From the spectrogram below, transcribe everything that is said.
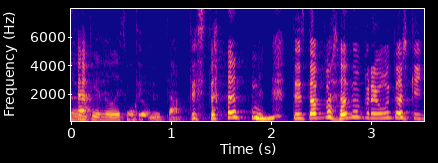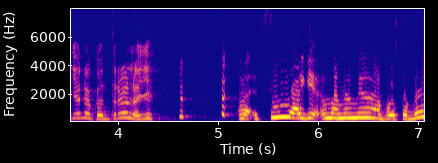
que no entiendo esa pregunta. Te están, te están pasando preguntas que yo no controlo. Yo. Sí, alguien, una amiga me ha puesto, pero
